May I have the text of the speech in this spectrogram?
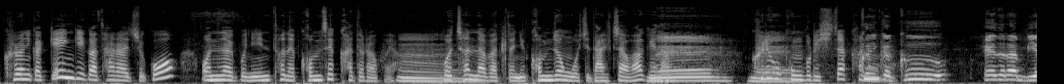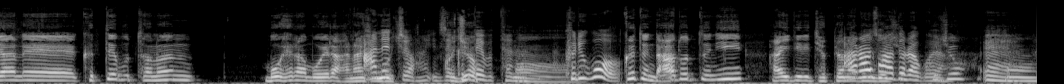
그러니까 게임기가 사라지고 어느 날 보니 인터넷 검색하더라고요. 음. 뭐 찾나 봤더니 검정고시 날짜 확인하고 네. 그리고 네. 공부를 시작하는 그러니까 거예요. 그 애들아 미안해 그때부터는 뭐 해라 뭐 해라 안 하신 안 했죠. 이제 그죠? 그때부터는. 어. 그리고 그랬더니 놔뒀더니 아이들이 변하는 알아서 거죠? 하더라고요. 그죠? 예. 네. 어.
